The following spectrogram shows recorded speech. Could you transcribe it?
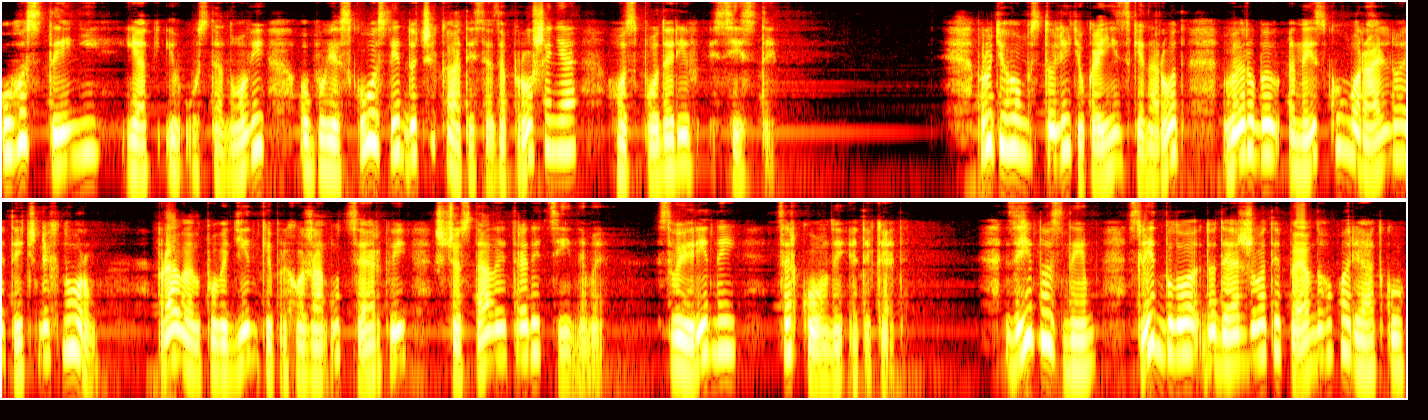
У гостині, як і в установі, обов'язково слід дочекатися запрошення господарів сісти. Протягом століть український народ виробив низку морально-етичних норм, правил поведінки прихожан у церкві, що стали традиційними, своєрідний церковний етикет. Згідно з ним, слід було додержувати певного порядку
